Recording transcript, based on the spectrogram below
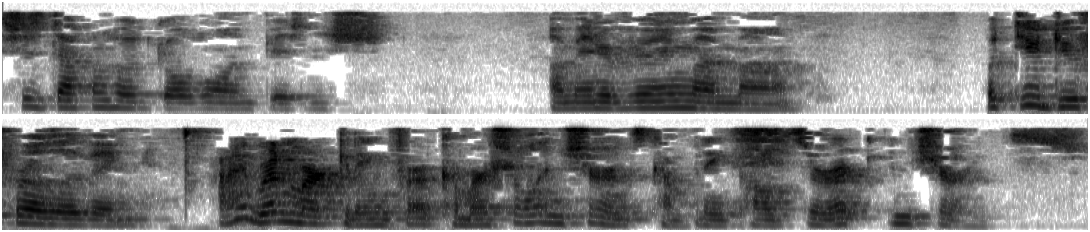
This is Declan Hood, Gold One Business. I'm interviewing my mom. What do you do for a living? I run marketing for a commercial insurance company called Zurich Insurance.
